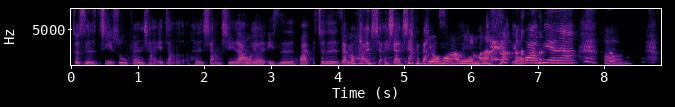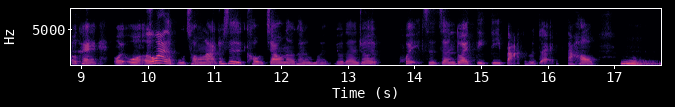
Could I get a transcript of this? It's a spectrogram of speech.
就是技术分享也讲的很详细，让我又一直幻就是在那 幻想想象当中有画面吗？有画面啊。好，OK，我我额外的补充啦，就是口交呢，可能我们有的人就会。会只针对弟弟吧，对不对？然后，嗯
